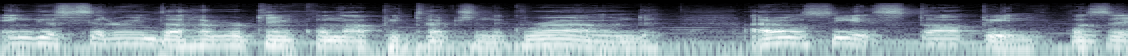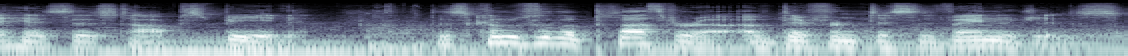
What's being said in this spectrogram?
and considering the hover tank will not be touching the ground, I don't see it stopping once it hits its top speed. This comes with a plethora of different disadvantages.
